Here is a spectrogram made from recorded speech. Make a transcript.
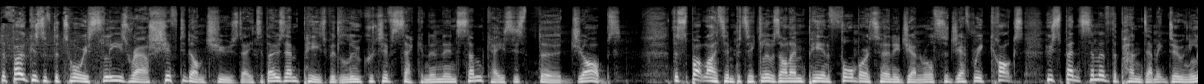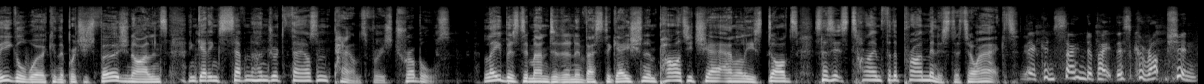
The focus of the Tory sleaze row shifted on Tuesday to those MPs with lucrative second and in some cases third jobs. The spotlight in particular was on MP and former Attorney General Sir Geoffrey Cox, who spent some of the pandemic doing legal work in the British Virgin Islands and getting £700,000 for his troubles. Labour's demanded an investigation, and party chair Anneliese Dodds says it's time for the Prime Minister to act. They're concerned about this corruption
